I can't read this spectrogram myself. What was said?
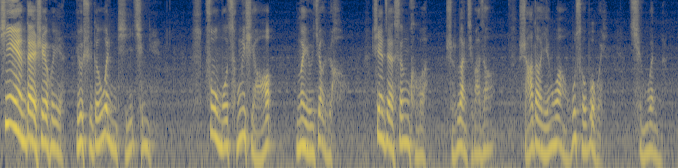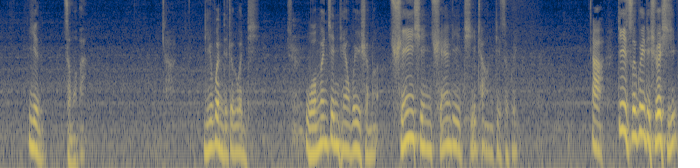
现代社会有许多问题青年，父母从小没有教育好，现在生活是乱七八糟，啥到淫妄无所不为，请问呢，应怎么办？你问的这个问题，我们今天为什么全心全力提倡《弟子规》？啊，《弟子规》的学习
